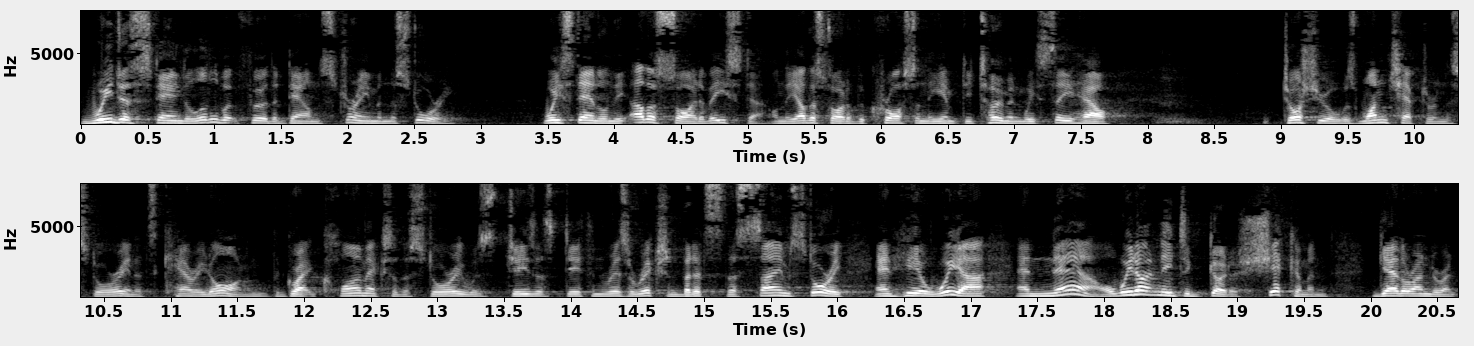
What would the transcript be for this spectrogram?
We just stand a little bit further downstream in the story. We stand on the other side of Easter, on the other side of the cross and the empty tomb, and we see how Joshua was one chapter in the story and it's carried on. And the great climax of the story was Jesus' death and resurrection, but it's the same story, and here we are, and now we don't need to go to Shechem and gather under an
